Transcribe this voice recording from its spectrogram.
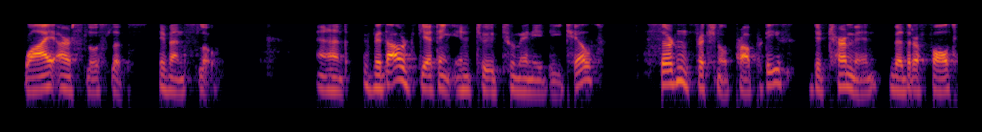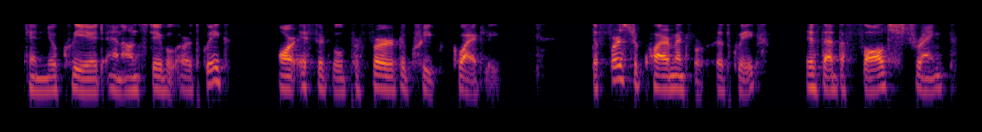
why are slow slips events slow? And without getting into too many details, certain frictional properties determine whether a fault can nucleate an unstable earthquake or if it will prefer to creep quietly. The first requirement for earthquakes is that the fault strength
